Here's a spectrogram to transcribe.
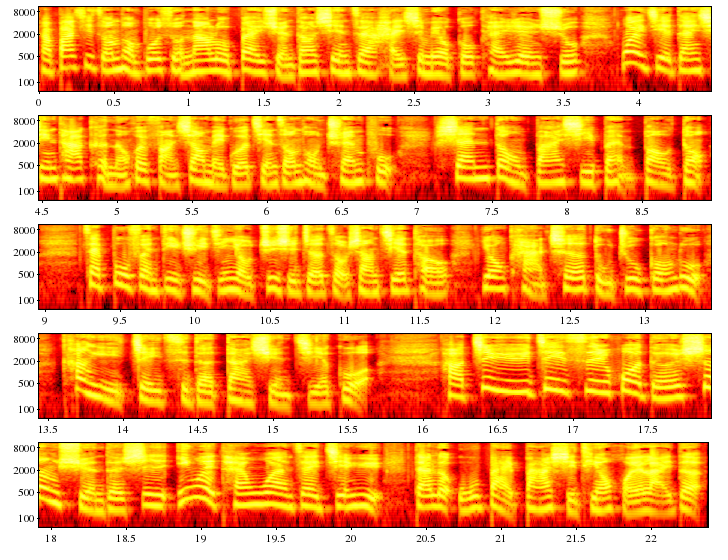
好，巴西总统波索纳洛败选到现在还是没有公开认输，外界担心他可能会仿效美国前总统川普，煽动巴西版暴动。在部分地区已经有支持者走上街头，用卡车堵住公路，抗议这一次的大选结果。好，至于这次获得胜选的是因为贪污案在监狱待了五百八十天回来的。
